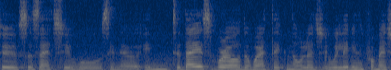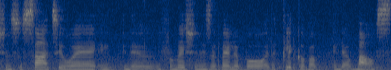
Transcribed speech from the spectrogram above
to Suzette was, you know, in today's world where technology, we live in information society where you know information is available at the click of a you know mouse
